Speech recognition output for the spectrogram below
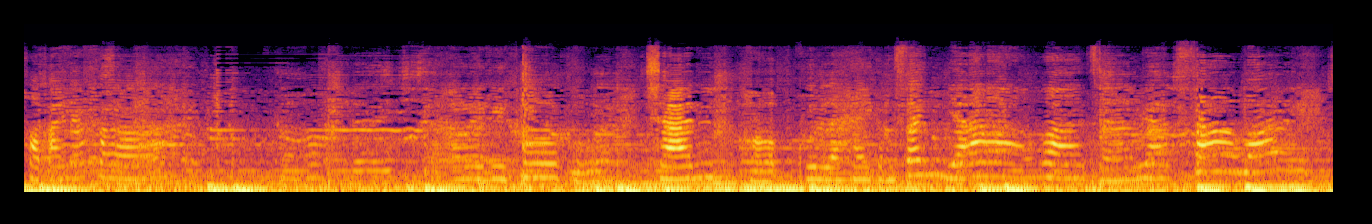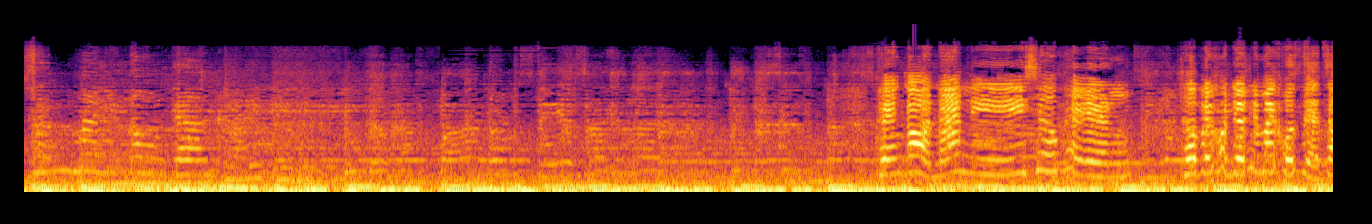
ขอไปนะคะอะไรดีคู่ควรฉันขอบคุณและให้คำสัญญาว่า คนเดียวที่ไม่คนเสียใจ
